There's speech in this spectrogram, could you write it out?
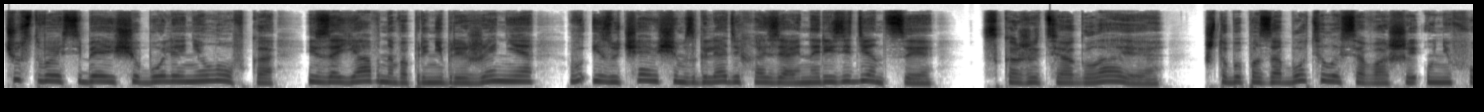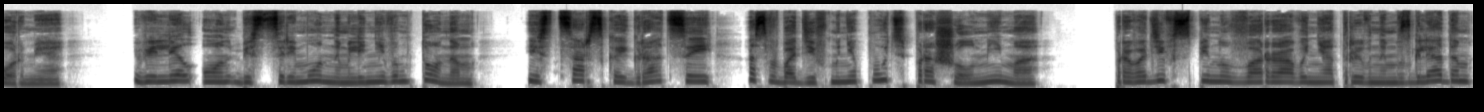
чувствуя себя еще более неловко из-за явного пренебрежения в изучающем взгляде хозяина резиденции. «Скажите Аглае, чтобы позаботилась о вашей униформе», Велел он бесцеремонным ленивым тоном и с царской грацией, освободив мне путь, прошел мимо. Проводив спину воравы неотрывным взглядом,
